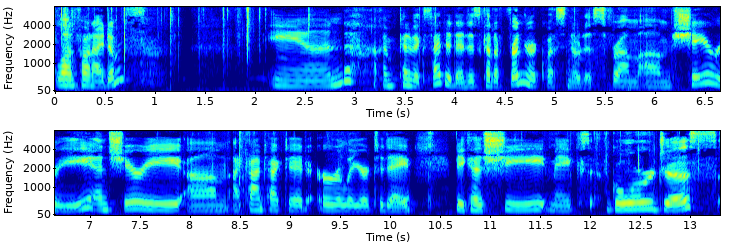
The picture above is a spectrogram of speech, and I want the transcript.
Lawn Fawn items. And I'm kind of excited. I just got a friend request notice from um, Sherry. And Sherry, um, I contacted earlier today because she makes gorgeous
